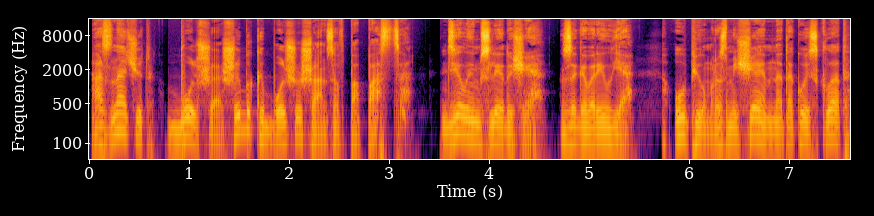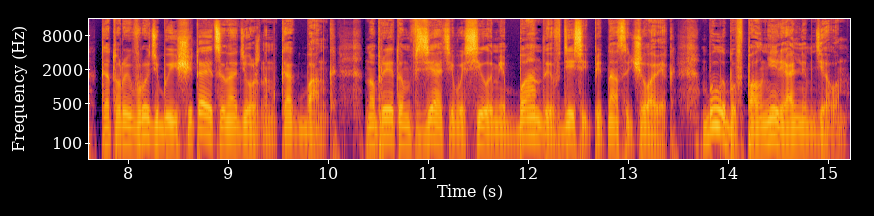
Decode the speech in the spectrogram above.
а значит, больше ошибок и больше шансов попасться. «Делаем следующее», — заговорил я. Опиум размещаем на такой склад, который вроде бы и считается надежным, как банк, но при этом взять его силами банды в 10-15 человек было бы вполне реальным делом.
